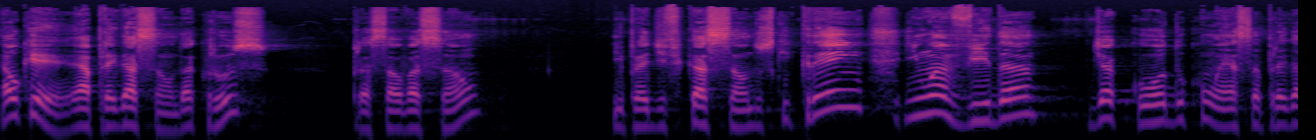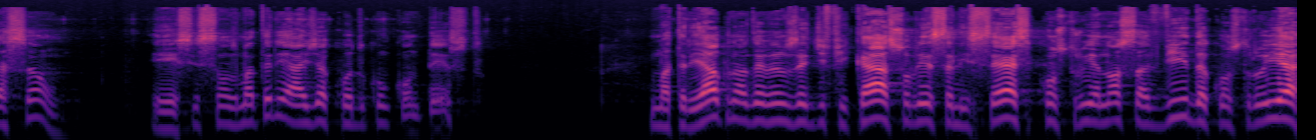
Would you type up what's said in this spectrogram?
é o que? É a pregação da cruz para a salvação e para a edificação dos que creem e uma vida de acordo com essa pregação. Esses são os materiais de acordo com o contexto o material que nós devemos edificar sobre esse alicerce, construir a nossa vida, construir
